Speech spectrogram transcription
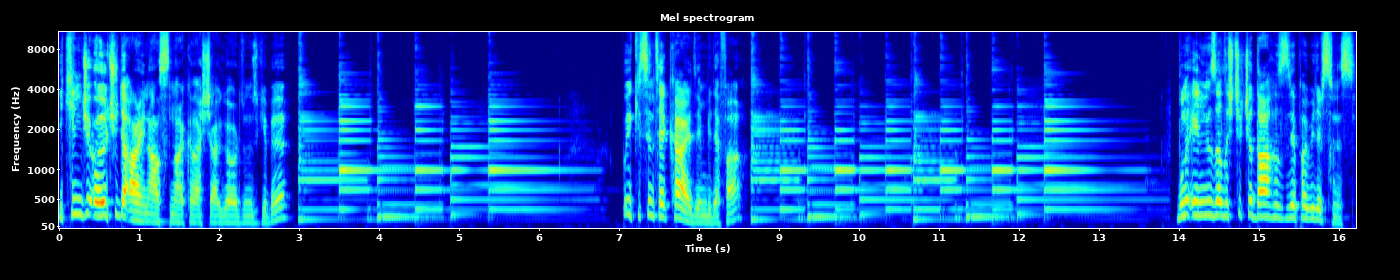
İkinci ölçü de aynı aslında arkadaşlar gördüğünüz gibi. Bu ikisini tekrar edeyim bir defa. Bunu eliniz alıştıkça daha hızlı yapabilirsiniz.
